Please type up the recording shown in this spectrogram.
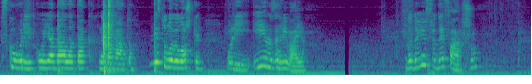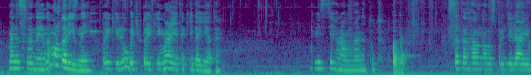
В сковорідку я дала так небагато. 2 столові ложки олії і розігріваю. Додаю сюди фаршу. У мене свинина. Можна різний. Хто який любить, хто який має, такий даєте. 200 грам в мене тут. Все так гарно розподіляю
